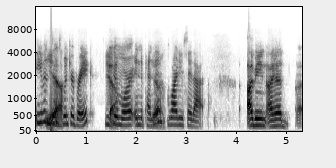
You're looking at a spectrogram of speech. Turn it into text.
Even Yeah. since winter break, you Yeah. feel more independent? Why do you say that? i mean i had I-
